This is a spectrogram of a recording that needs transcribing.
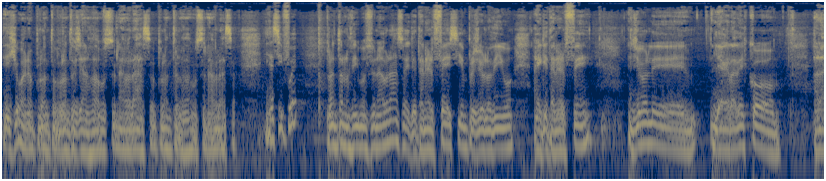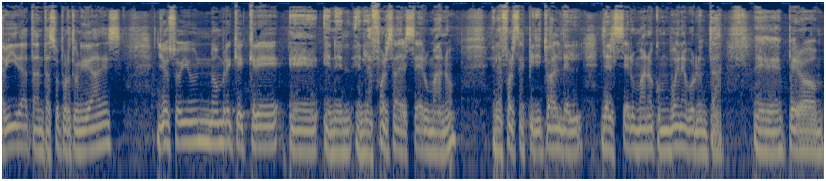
Y dije, bueno, pronto, pronto ya nos damos un abrazo, pronto nos damos un abrazo. Y así fue, pronto nos dimos un abrazo, hay que tener fe, siempre yo lo digo, hay que tener fe. Yo le, le agradezco a la vida tantas oportunidades. Yo soy un hombre que cree eh, en, el- en la fuerza del ser humano, en la fuerza espiritual del, del ser humano con buena voluntad. Eh, pero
